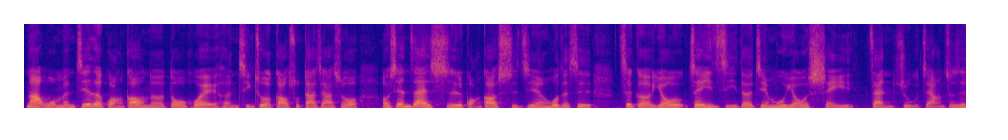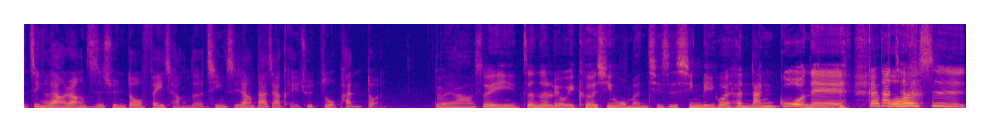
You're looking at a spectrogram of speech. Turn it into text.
那我们接的广告呢，都会很清楚的告诉大家说，哦，现在是广告时间，或者是这个由这一集的节目由谁赞助，这样就是尽量让资讯都非常的清晰，让大家可以去做判断。对啊，所以真的留一颗心，我们其实心里会很难过呢。该不会是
